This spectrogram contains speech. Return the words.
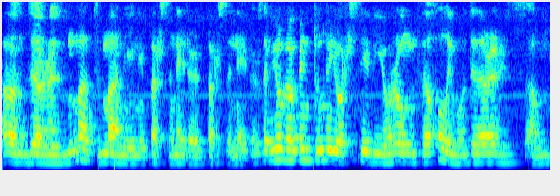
Oh, there is much money in impersonator impersonators. Have you ever been to New York City or on the Hollywood? There is um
